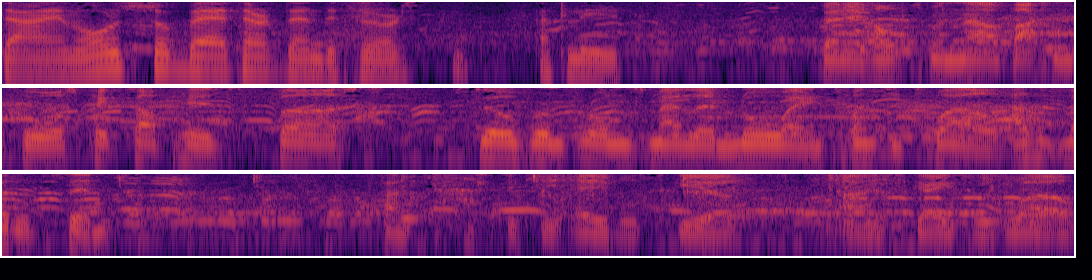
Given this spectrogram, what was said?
time, also better than the first athlete. Benny Holzmann now back on course, picked up his first silver and bronze medal in Norway in 2012, hasn't medalled since. Fantastically able skier and skater as well.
